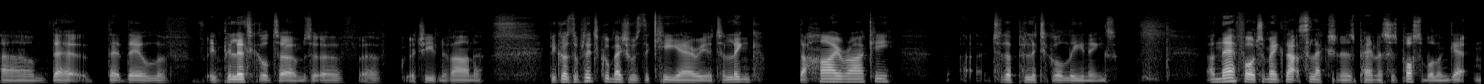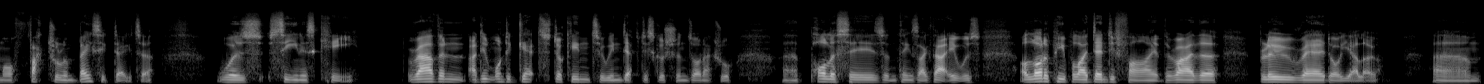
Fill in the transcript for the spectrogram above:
um, they they'll have, in political terms, have, have achieved nirvana, because the political measure was the key area to link the hierarchy uh, to the political leanings, and therefore to make that selection as painless as possible and get more factual and basic data was seen as key. Rather than, I didn't want to get stuck into in-depth discussions on actual uh, policies and things like that. It was a lot of people identify they're either blue, red, or yellow, um,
